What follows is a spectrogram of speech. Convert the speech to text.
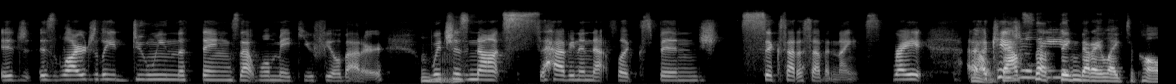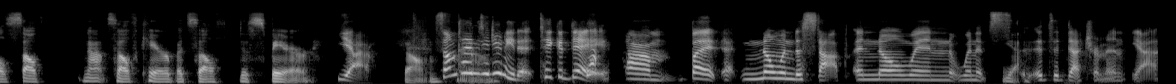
is, is largely doing the things that will make you feel better, mm-hmm. which is not having a Netflix binge six out of seven nights, right? No, Occasionally, that's the thing that I like to call self, not self care, but self despair. Yeah. Though. Sometimes you do need it. Take a day. Yeah. Um, but know when to stop and know when when it's yeah. it's a detriment. Yeah.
